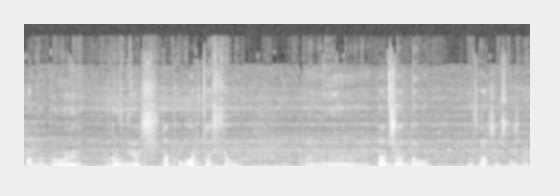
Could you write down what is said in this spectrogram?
aby były również taką wartością e, nadrzędną w naszej służbie.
